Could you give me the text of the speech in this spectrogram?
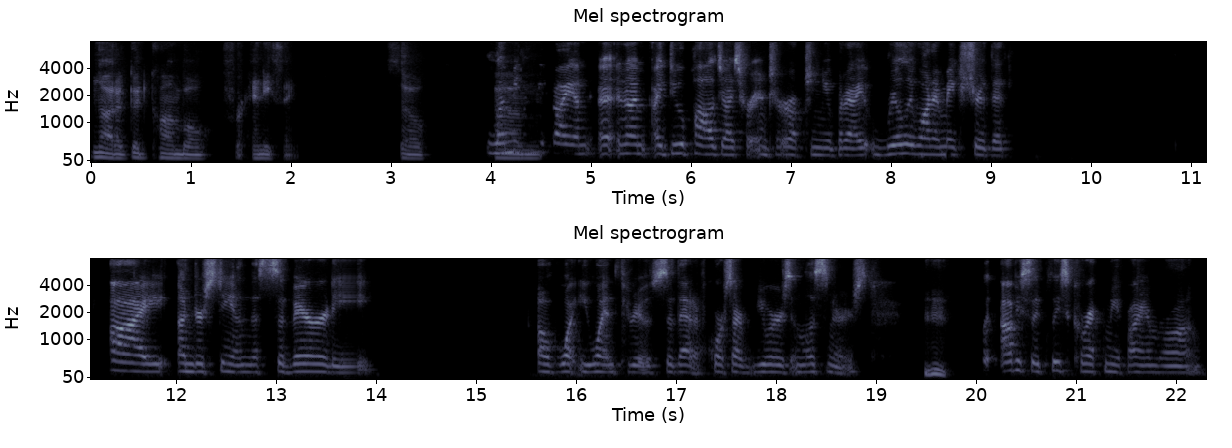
not a good combo for anything so let um, me I and I'm, I do apologize for interrupting you, but I really want to make sure that I understand the severity of what you went through so that of course our viewers and listeners mm-hmm. But obviously please correct me if i am wrong.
